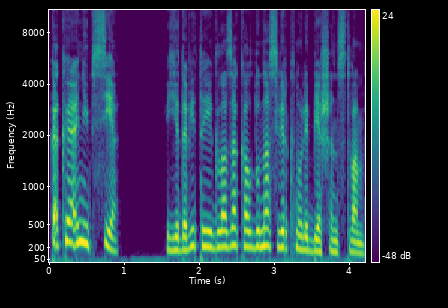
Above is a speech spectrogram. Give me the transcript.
как и они все!» Ядовитые глаза колдуна сверкнули бешенством.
